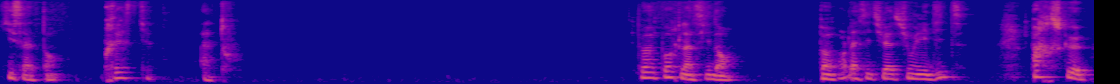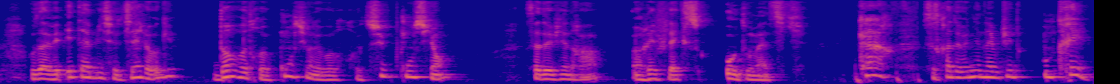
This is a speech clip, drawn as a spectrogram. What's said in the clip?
qui s'attend presque à tout. Peu importe l'incident, peu importe la situation inédite, parce que vous avez établi ce dialogue, dans votre conscient, de votre subconscient, ça deviendra un réflexe automatique. Car ce sera devenu une habitude ancrée.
